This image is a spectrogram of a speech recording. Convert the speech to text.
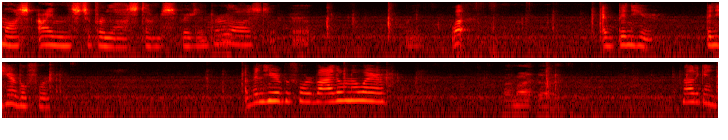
I'm lost. I'm super lost. I'm super super lost. Uh, wait, what? I've been here. Been here before. I've been here before, but I don't know where. I might die. Not again.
